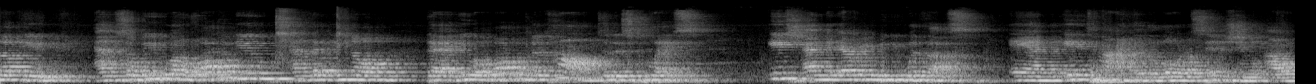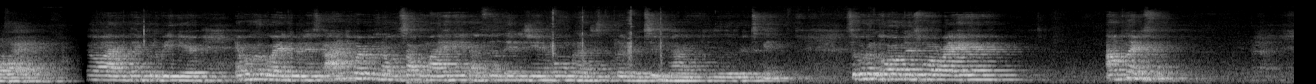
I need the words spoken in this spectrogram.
love you. And so we want to welcome you and let you know that you are welcome to come to this place each and every week with us and anytime that the Lord sends you our way. Know, I'm thankful to be here, and we're gonna go ahead and do this. I do everything off the top of my head. I feel the energy in the room, and I just deliver it to you how you can deliver it to me. So we're gonna go on this one right here. I'm thankful.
